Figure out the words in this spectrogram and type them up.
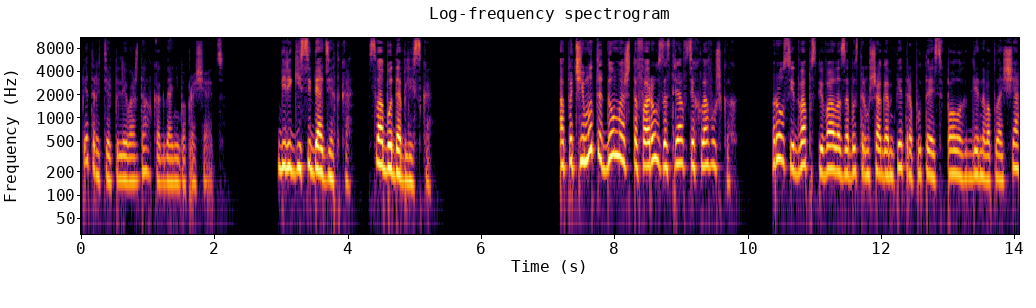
Петр терпеливо ждал, когда они попрощаются. «Береги себя, детка. Свобода близко». «А почему ты думаешь, что Фарух застрял в тех ловушках?» Роуз едва поспевала за быстрым шагом Петра, путаясь в полах длинного плаща,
